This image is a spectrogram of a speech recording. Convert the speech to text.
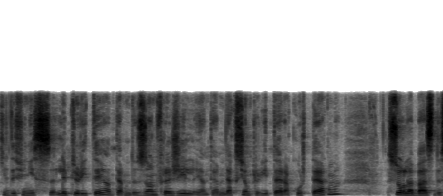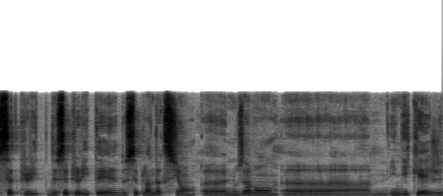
qu'ils définissent les priorités en termes de zones fragiles et en termes d'actions prioritaires à court terme, sur la base de, ces priorités, de ces plans d'action, euh, nous avons euh, indiqué,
